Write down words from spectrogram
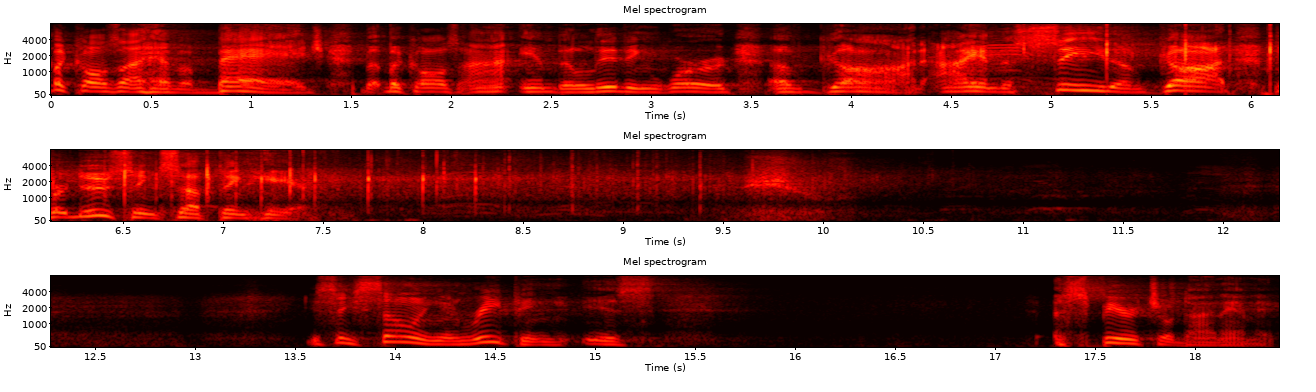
because I have a badge, but because I am the living word of God. I am the seed of God producing something here. You see, sowing and reaping is a spiritual dynamic,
